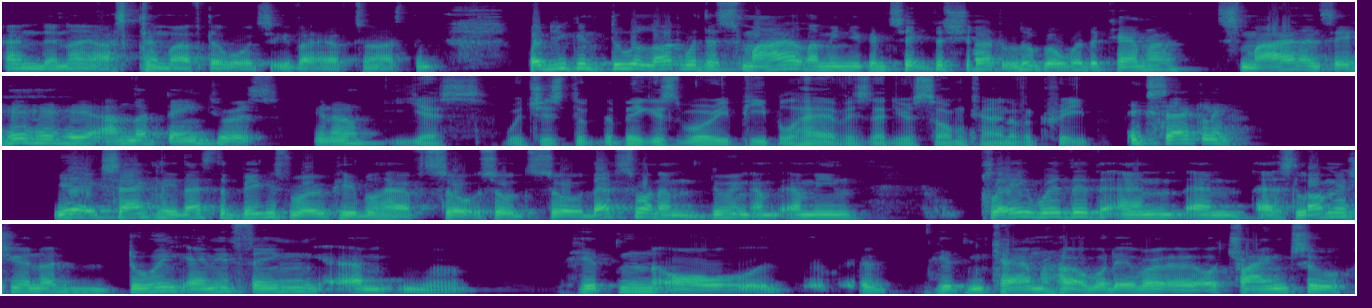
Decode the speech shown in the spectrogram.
and then I ask them afterwards if I have to ask them. But you can do a lot with a smile. I mean, you can take the shot, look over the camera, smile, and say, "Hey, hey, hey, I'm not dangerous." You know? Yes, which is the, the biggest worry people have is that you're some kind of a creep. Exactly. Yeah, exactly. That's the biggest worry people have. So, so, so that's what I'm doing. I, I mean, play with it, and and as long as you're not doing anything. Um, hidden or a hidden camera or whatever, uh, or trying to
